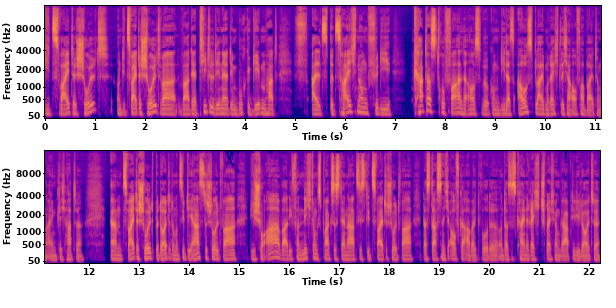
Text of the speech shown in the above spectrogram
Die zweite Schuld. Und die zweite Schuld war, war der Titel, den er dem Buch gegeben hat, als Bezeichnung für die katastrophale Auswirkungen, die das Ausbleiben rechtlicher Aufarbeitung eigentlich hatte. Ähm, zweite Schuld bedeutet im Prinzip, die erste Schuld war die Shoah, war die Vernichtungspraxis der Nazis. Die zweite Schuld war, dass das nicht aufgearbeitet wurde und dass es keine Rechtsprechung gab, die die Leute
